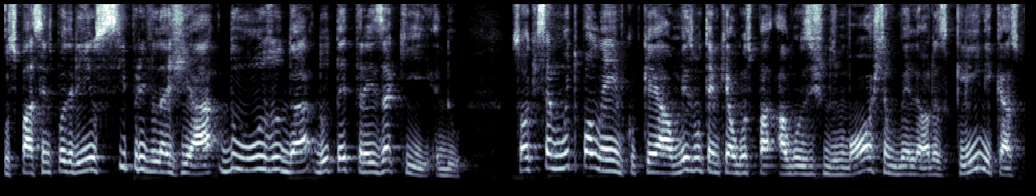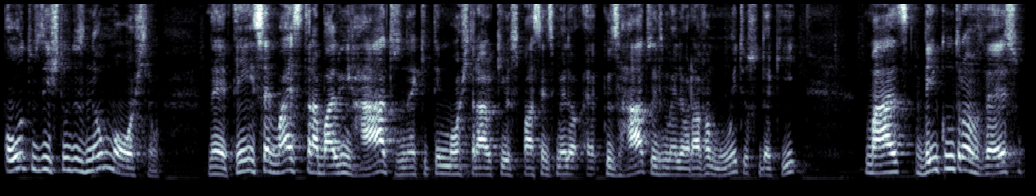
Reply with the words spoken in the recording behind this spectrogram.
os pacientes poderiam se privilegiar do uso da, do T3 aqui, Edu. Só que isso é muito polêmico, porque ao mesmo tempo que alguns, alguns estudos mostram melhoras clínicas, outros estudos não mostram. Né? Tem, isso é mais trabalho em ratos, né, que tem mostrado que os pacientes melhor, eh, que os ratos eles melhoravam muito isso daqui, mas bem controverso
